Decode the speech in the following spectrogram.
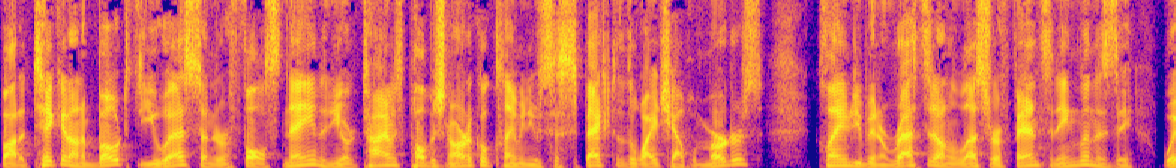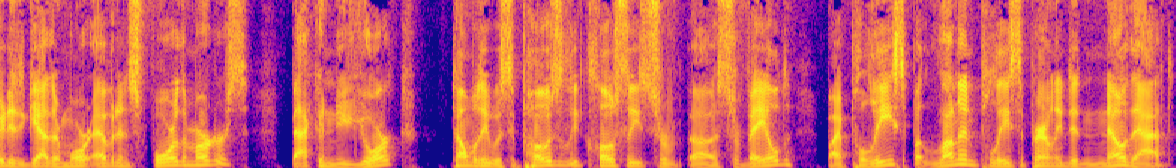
bought a ticket on a boat to the U.S. under a false name. The New York Times published an article claiming he was suspected of the Whitechapel murders, claimed he'd been arrested on a lesser offense in England as they waited to gather more evidence for the murders. Back in New York, Tumblety was supposedly closely sur- uh, surveilled by police, but London police apparently didn't know that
